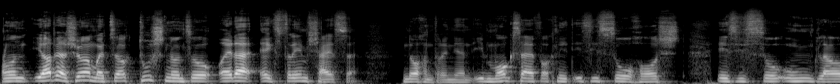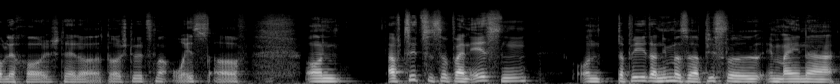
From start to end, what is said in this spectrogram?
und ich habe ja schon einmal gesagt, Duschen und so, Alter, extrem scheiße nach dem Trainieren. Ich mag es einfach nicht, es ist so hascht, es ist so unglaublich hey, da, da stürzt mir alles auf. Und oft sitze so beim Essen und da bin ich dann immer so ein bisschen in meiner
